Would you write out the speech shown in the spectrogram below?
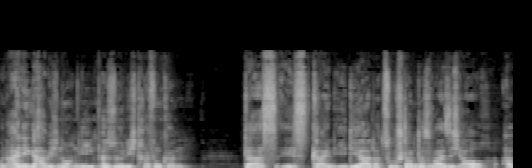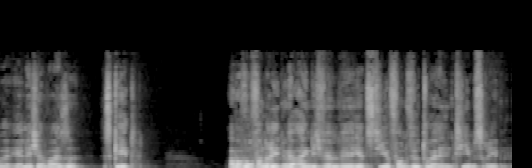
und einige habe ich noch nie persönlich treffen können. Das ist kein idealer Zustand, das weiß ich auch, aber ehrlicherweise, es geht. Aber wovon reden wir eigentlich, wenn wir jetzt hier von virtuellen Teams reden?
